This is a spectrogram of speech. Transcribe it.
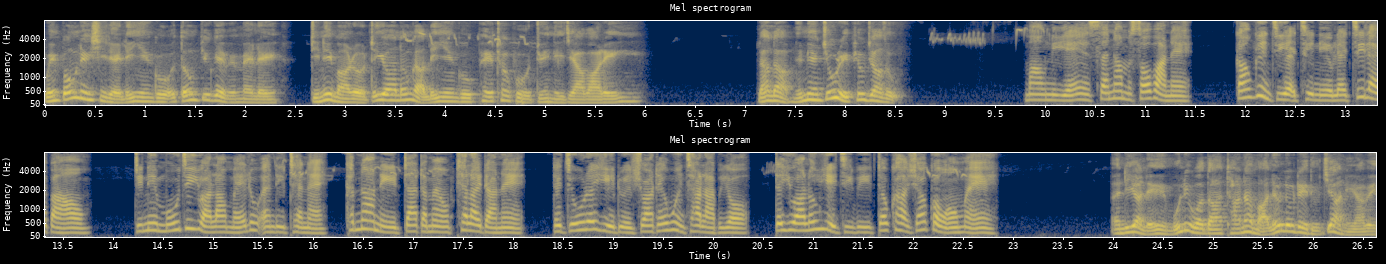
ဝင်ပုံးလေးရှိတဲ့လေရင်ကိုအသုံးပြုခဲ့ပေမဲ့လည်းဒီနေ့မှာတော့တရားလုံးကလေရင်ကိုဖယ်ထုတ်ဖို့တွင်းနေကြပါတယ်။လာလာမြ мян ကျိုးတွေဖြုတ်ကြစို့ မောင်နီရဲ့ဆန္ဒမစောပါနဲ့ကောင်းကင်ကြီးရဲ့အခြေအနေကိုလည်းကြည့်လိုက်ပါအောင်ဒီနေ့မိုးကြီးရွာလောက်မယ်လို့အန်တီထင်တယ်ခဏနေတာတမန်ကိုဖျက်လိုက်တာနဲ့တကြိုးတဲ့ရေတွေရွာထဲဝင်ချလာပြီးတော့ တရွာလုံးရေကြီးပြီးဒုက္ခရောက်ကုန်အောင်မယ်။အန်ဒီကလည်းမူလီဝါတာဌာနမှာလှုပ်လှုပ်တဲ့သူကြာနေတာပဲ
